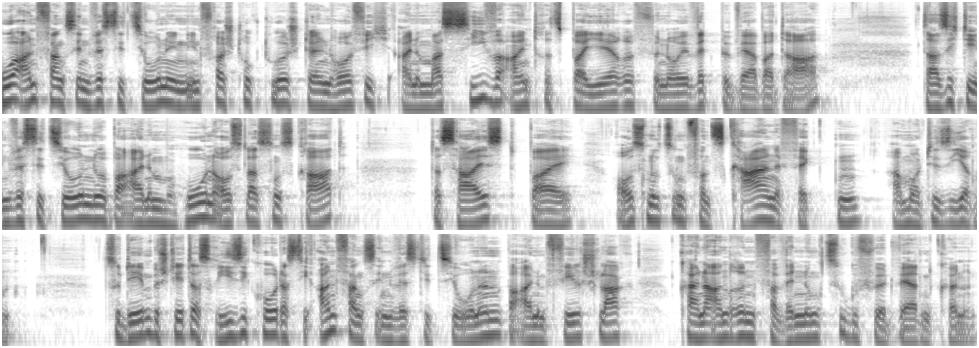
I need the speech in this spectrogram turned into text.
Hohe Anfangsinvestitionen in Infrastruktur stellen häufig eine massive Eintrittsbarriere für neue Wettbewerber dar, da sich die Investitionen nur bei einem hohen Auslastungsgrad, das heißt bei Ausnutzung von Skaleneffekten, amortisieren. Zudem besteht das Risiko, dass die Anfangsinvestitionen bei einem Fehlschlag keiner anderen Verwendung zugeführt werden können.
